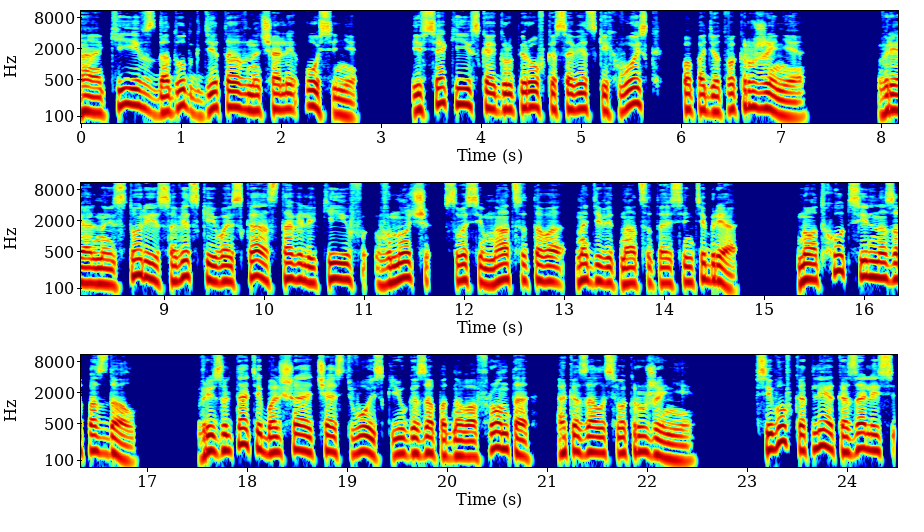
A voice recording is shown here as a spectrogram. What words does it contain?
а Киев сдадут где-то в начале осени, и вся киевская группировка советских войск попадет в окружение. В реальной истории советские войска оставили Киев в ночь с 18 на 19 сентября, но отход сильно запоздал. В результате большая часть войск Юго-Западного фронта оказалась в окружении. Всего в котле оказались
